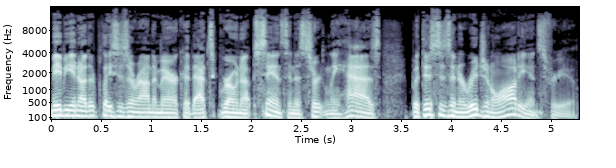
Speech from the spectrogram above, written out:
Maybe in other places around America that's grown up since, and it certainly has, but this is an original audience for you.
